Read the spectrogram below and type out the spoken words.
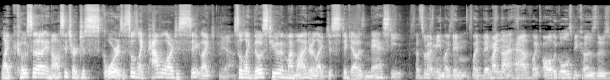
like Kosa and Osich are just scores. So it's like Pavel are just sick. Like Yeah. So like those two in my mind are like just stick out as nasty. That's what I mean. Like they like they might not have like all the goals because there's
